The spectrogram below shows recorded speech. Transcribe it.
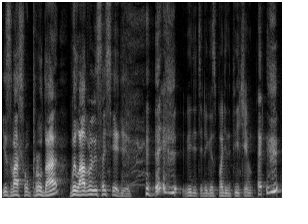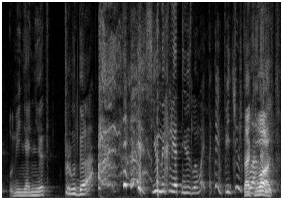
из вашего пруда вылавливали соседи? Видите ли, господин Пичем, у меня нет пруда. С юных лет не взломать такая печушка. Так ладно. вот,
